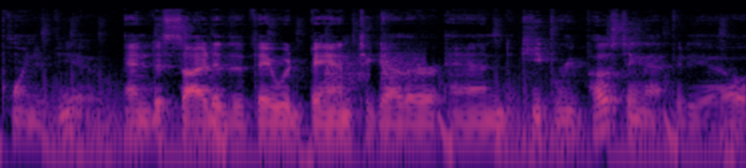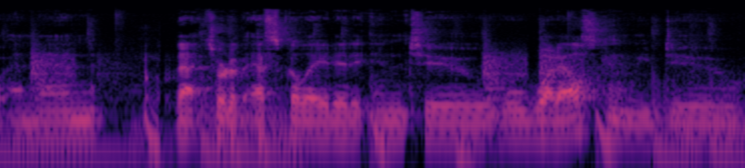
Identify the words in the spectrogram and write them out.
point of view and decided that they would band together and keep reposting that video. And then that sort of escalated into well, what else can we do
